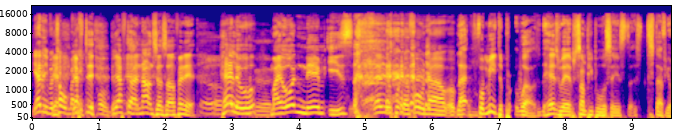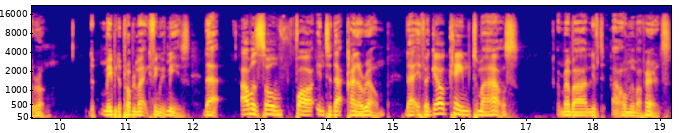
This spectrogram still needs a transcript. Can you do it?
He hasn't even told you man. have, he put the to, phone you have to announce yourself, innit? Oh Hello, my own name is. Let me put the phone down. Like for me, the pr- well, here's where some people will say, "Stuff, you're wrong." The, maybe the problematic thing with me is that I was so far into that kind of realm that if a girl came to my house, I remember I lived at home with my parents.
